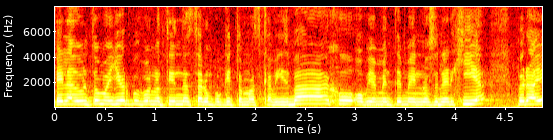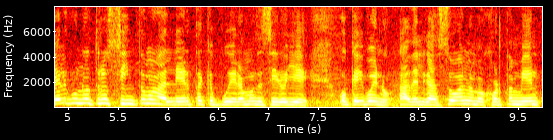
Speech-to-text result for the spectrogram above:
el adulto mayor pues bueno tiende a estar un poquito más cabizbajo, obviamente menos energía, pero hay algún otro síntoma de alerta que pudiéramos decir, oye, ok, bueno, adelgazó, a lo mejor también,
